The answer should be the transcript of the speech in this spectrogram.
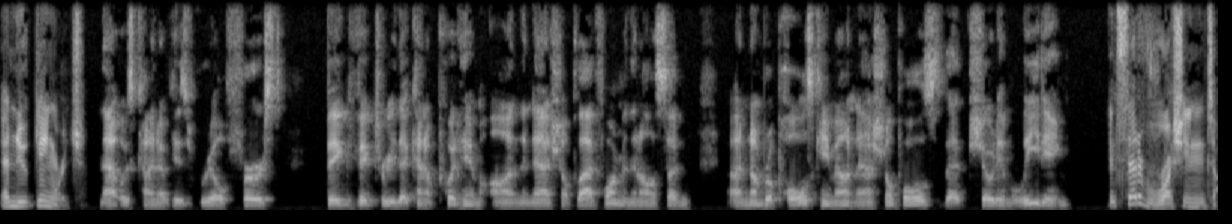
and Newt Gingrich. That was kind of his real first big victory that kind of put him on the national platform. And then all of a sudden, a number of polls came out, national polls, that showed him leading. Instead of rushing to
